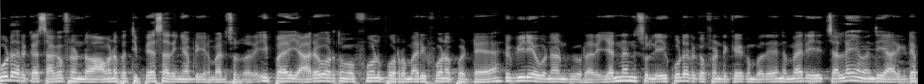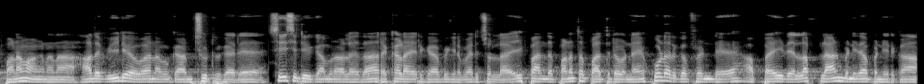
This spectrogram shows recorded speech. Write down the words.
கூட இருக்க சக ஃப்ரெண்டும் அவனை பற்றி பேசாதீங்க அப்படிங்கிற மாதிரி சொல்கிறாரு இப்போ யாரோ ஒருத்தவங்க ஃபோன் போடுற மாதிரி ஃபோனை போட்டு ஒரு வீடியோ ஒன்று அனுப்பி விடுறாரு. என்னன்னு சொல்லி கூட இருக்க ஃப்ரெண்டு கேட்கும்போது இந்த மாதிரி செல்லையன் வந்து யார்கிட்ட பணம் வாங்கினானா? அந்த வீடியோவை நமக்கு அனுப்பிச்சு விட்ருக்காரு சிசிடிவி கேமராவில் தான் ரெக்கார்ட் ஆயிருக்கு அப்படிங்கிற மாதிரி சொல்ல இப்போ அந்த பணத்தை பார்த்துட்ட உடனே கூட இருக்க ஃப்ரெண்டு அப்போ இதெல்லாம் பிளான் பண்ணி தான் பண்ணியிருக்கான்.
